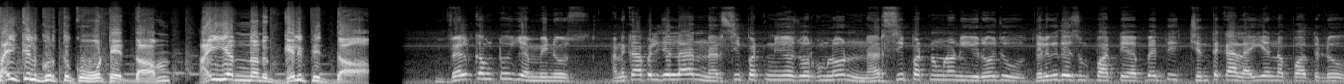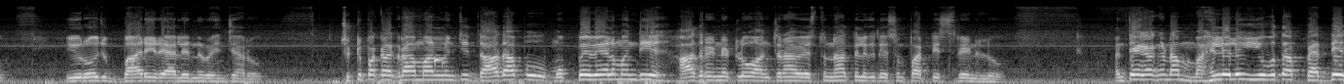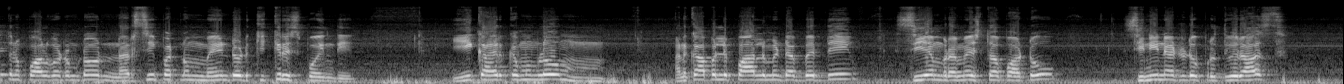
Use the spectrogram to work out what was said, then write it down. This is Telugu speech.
సైకిల్ గుర్తుకు ఓటేద్దాం అయ్యన్నను గెలిపిద్దాం. Welcome to ME news. Anakapalli జిల్లా నర్సీపట్నం నియోజకవర్గంలో నర్సీపట్నంలోని ఈరోజు తెలుగుదేశం పార్టీ అభ్యర్థి చింతకాల అయ్యన్న పాత్రుడు ఈరోజు భారీ ర్యాలీ నిర్వహించారు. చుట్టుపక్కల గ్రామాల నుంచి దాదాపు ముప్పై వేల మంది హాజరైనట్లు అంచనా వేస్తున్న తెలుగుదేశం పార్టీ శ్రేణులు. అంతేకాకుండా మహిళలు యువత పెద్ద ఎత్తున పాల్గొనడంతో నర్సీపట్నం మెయిన్ రోడ్ కిక్కిరిసిపోయింది. ఈ కార్యక్రమంలో అనకాపల్లి పార్లమెంట్ అభ్యర్థి సీఎం రమేష్తో పాటు సినీ నటుడు పృథ్వీరాజ్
